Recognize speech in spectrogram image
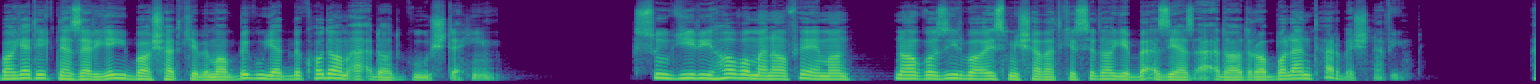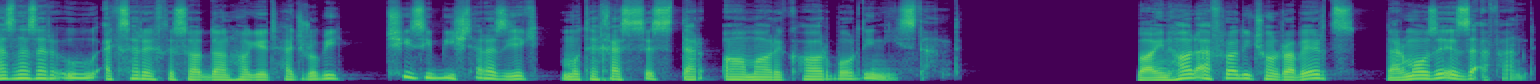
باید یک نظریه‌ای باشد که به ما بگوید به کدام اعداد گوش دهیم. سوگیری ها و منافعمان ناگزیر باعث می شود که صدای بعضی از اعداد را بلندتر بشنویم. از نظر او اکثر اقتصاددان های تجربی چیزی بیشتر از یک متخصص در آمار کاربردی نیستند. با این حال افرادی چون رابرتس در موضع ضعفند.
